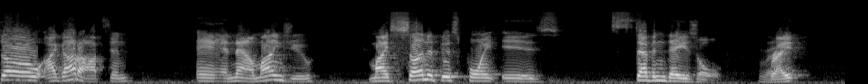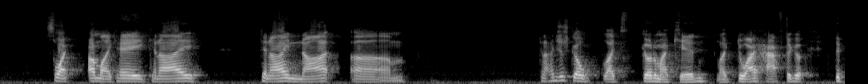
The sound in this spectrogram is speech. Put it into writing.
So I got optioned, and now, mind you, my son at this point is seven days old, right? So I, I'm like, hey, can I, can I not, um, can I just go like go to my kid? Like, do I have to go? The,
